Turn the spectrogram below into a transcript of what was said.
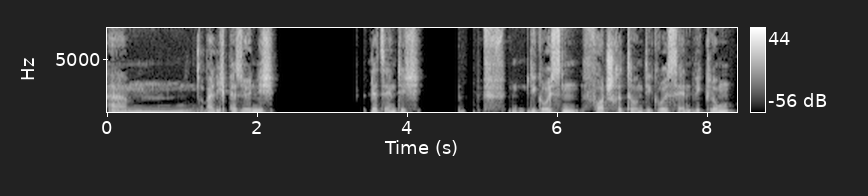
Ähm, weil ich persönlich letztendlich die größten Fortschritte und die größte Entwicklung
